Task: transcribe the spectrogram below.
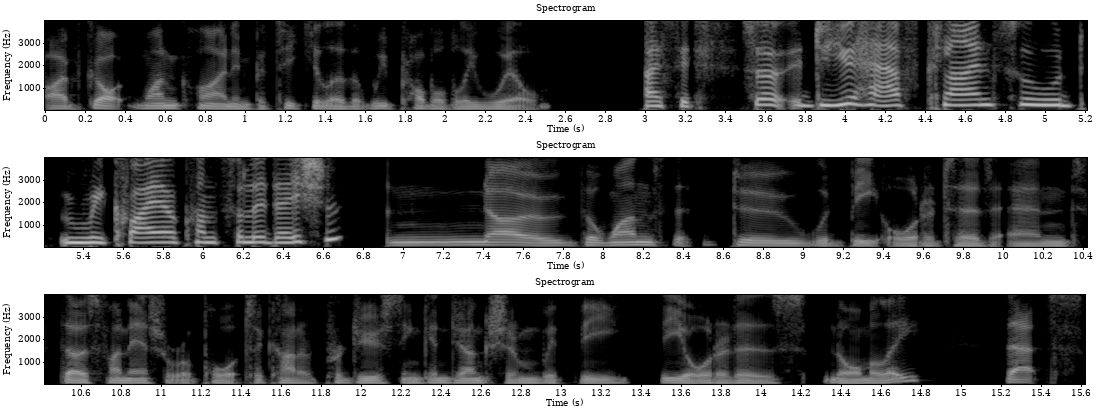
I've got one client in particular that we probably will. I see. So do you have clients who would require consolidation? No, the ones that do would be audited, and those financial reports are kind of produced in conjunction with the the auditors normally. That's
